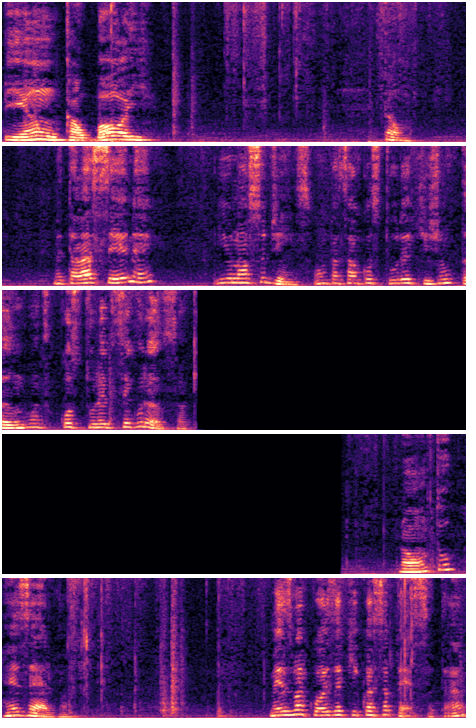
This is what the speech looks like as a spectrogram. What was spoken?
Peão, cowboy. Então, metalacê, né? E o nosso jeans. Vamos passar uma costura aqui, juntando uma costura de segurança, ok? Pronto, reserva. Mesma coisa aqui com essa peça, tá?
